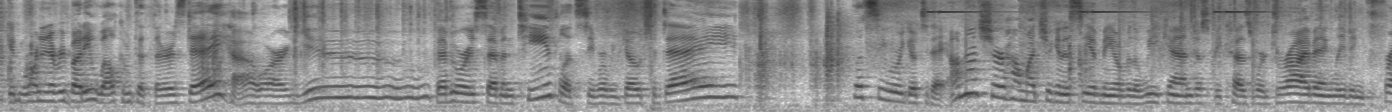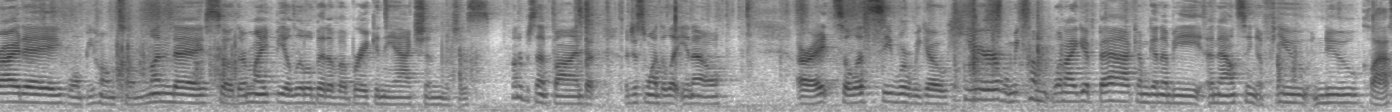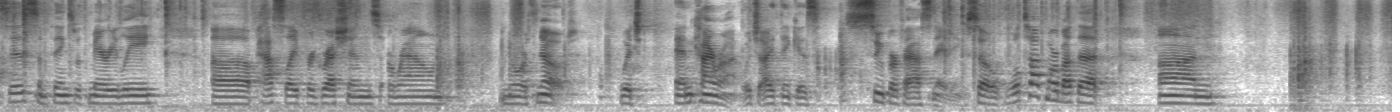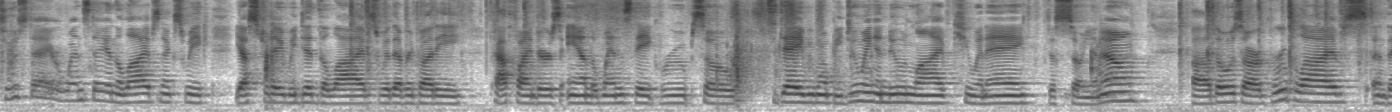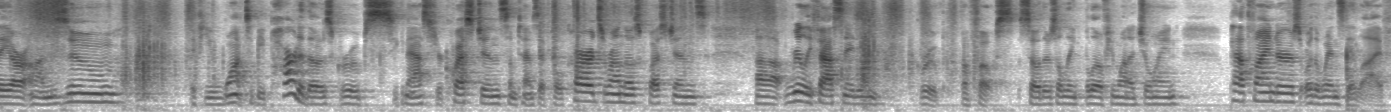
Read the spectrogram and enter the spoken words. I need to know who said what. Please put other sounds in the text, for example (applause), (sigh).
Speaker 1: right, good morning, everybody. Welcome to Thursday. How are you? February 17th. Let's see where we go today. Let's see where we go today. I'm not sure how much you're going to see of me over the weekend just because we're driving, leaving Friday, won't be home till Monday. So there might be a little bit of a break in the action, which is 100% fine, but I just wanted to let you know. All right, so let's see where we go here. When we come, when I get back, I'm going to be announcing a few new classes, some things with Mary Lee, uh, past life regressions around North Node, which and Chiron, which I think is super fascinating. So we'll talk more about that on Tuesday or Wednesday in the lives next week. Yesterday we did the lives with everybody Pathfinders and the Wednesday group. So today we won't be doing a noon live Q&A, just so you know. Uh, those are group lives and they are on Zoom. If you want to be part of those groups, you can ask your questions. Sometimes I pull cards around those questions. Uh, really fascinating group of folks. So there's a link below if you want to join Pathfinders or the Wednesday Live,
